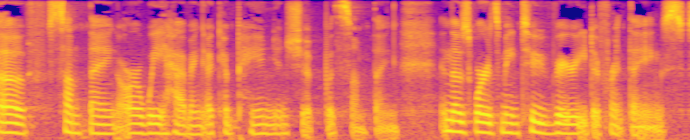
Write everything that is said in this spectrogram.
of something or are we having a companionship with something? And those words mean two very different things.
